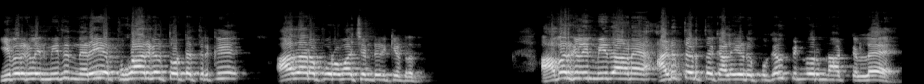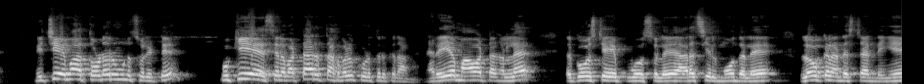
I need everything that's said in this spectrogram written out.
இவர்களின் மீது நிறைய புகார்கள் தோட்டத்திற்கு ஆதாரப்பூர்வமாக சென்றிருக்கின்றது. அவர்களின் மீதான அடுத்தடுத்த கலையெடுப்புகள் பின்வரும் நாட்கள்ல நிச்சயமா தொடரும்னு சொல்லிட்டு முக்கிய சில வட்டார தகவல் கொடுத்துருக்குறாங்க. நிறைய மாவட்டங்கள்ல இந்த கோஸ்டே போசல் அரசியல் மோதல் லோக்கல் அண்டர்ஸ்டாண்டிங்கு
